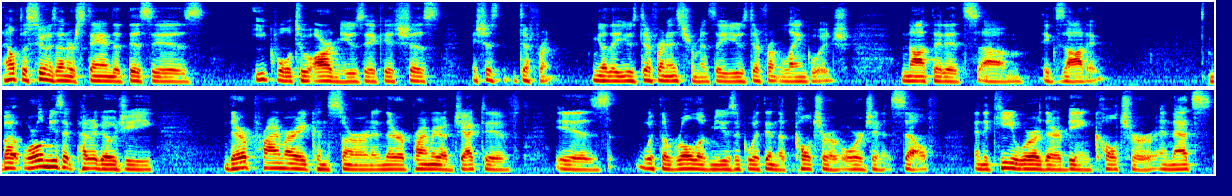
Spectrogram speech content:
help the students understand that this is equal to our music. It's just it's just different. You know, they use different instruments, they use different language, not that it's um, exotic. But world music pedagogy, their primary concern and their primary objective is with the role of music within the culture of origin itself. And the key word there being culture, and that's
